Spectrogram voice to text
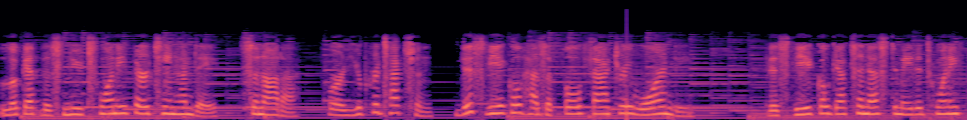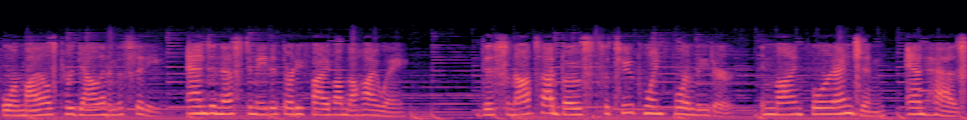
Look at this new 2013 Hyundai Sonata. For your protection, this vehicle has a full factory warranty. This vehicle gets an estimated 24 miles per gallon in the city, and an estimated 35 on the highway. This Sonata boasts a 2.4-liter, inline-four engine, and has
